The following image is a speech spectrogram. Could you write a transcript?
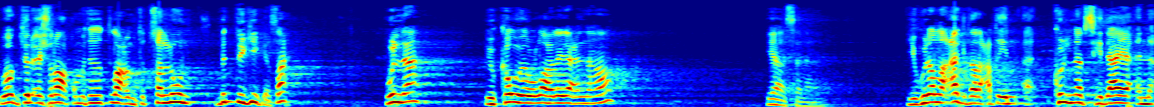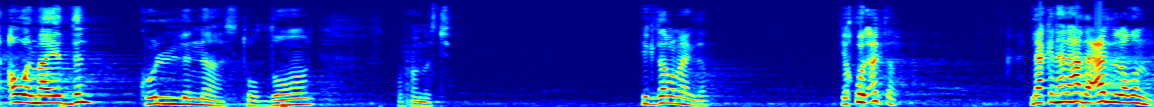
وقت الإشراق ومتى تطلع ومتى تصلون؟ بالدقيقة صح؟ ولا يكور الله الليل على النهار؟ يا سلام. يقول الله أقدر أعطي كل نفس هداية أن أول ما يذن كل الناس توضون وحول المسجد. يقدر ولا ما يقدر؟ يقول أقدر. لكن هل هذا عدل ولا ظلم؟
